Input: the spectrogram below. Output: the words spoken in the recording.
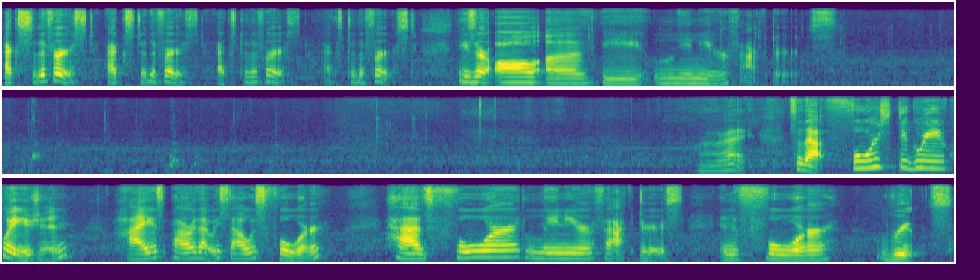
x to the first, x to the first, x to the first, x to the first. These are all of the linear factors. All right, so that fourth degree equation, highest power that we saw was 4, has four linear factors and four roots.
